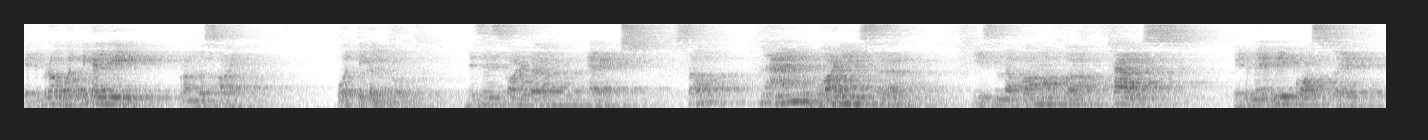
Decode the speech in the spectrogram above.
It grow vertically from the soil. Vertical growth. This is called uh, erect. So plant body is, uh, is in the form of a thallus. It may be prostrate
